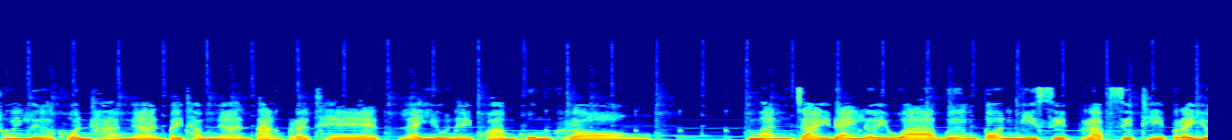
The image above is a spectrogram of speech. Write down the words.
ช่วยเหลือคนหางานไปทำงานต่างประเทศ และอยู่ในความคุ้มครอง มั่นใจได้เลยว่าเบื้องต้นมีสิทธิ์รับสิทธิประโย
